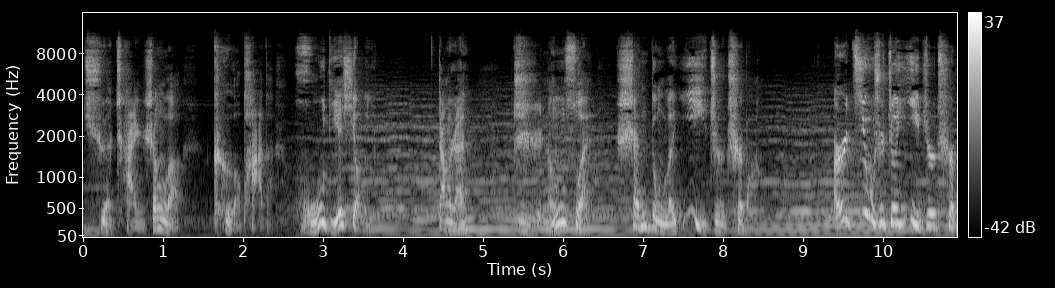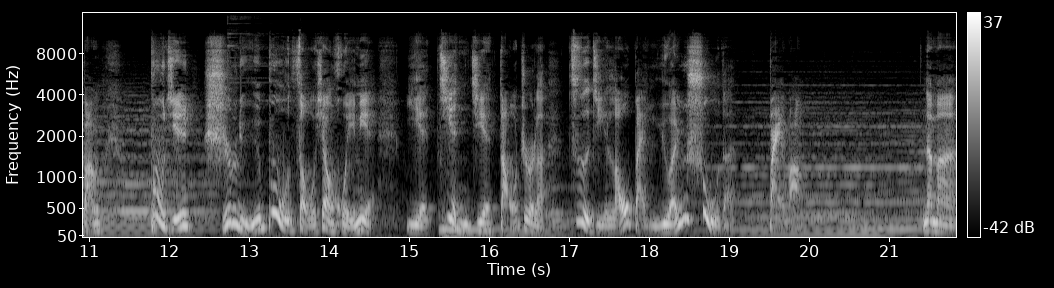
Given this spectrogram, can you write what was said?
却产生了可怕的蝴蝶效应。当然，只能算扇动了一只翅膀，而就是这一只翅膀，不仅使吕布走向毁灭，也间接导致了自己老板袁术的败亡。那么，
